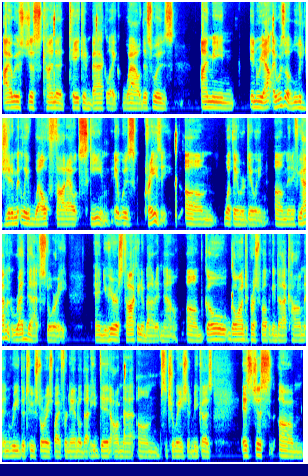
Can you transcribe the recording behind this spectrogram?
I was just kind of taken back like, wow, this was, I mean, in reality, it was a legitimately well thought out scheme. It was crazy um, what they were doing. Um, and if you haven't read that story and you hear us talking about it now, um, go go on to pressrepublican.com and read the two stories by Fernando that he did on that um, situation because it's just um,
